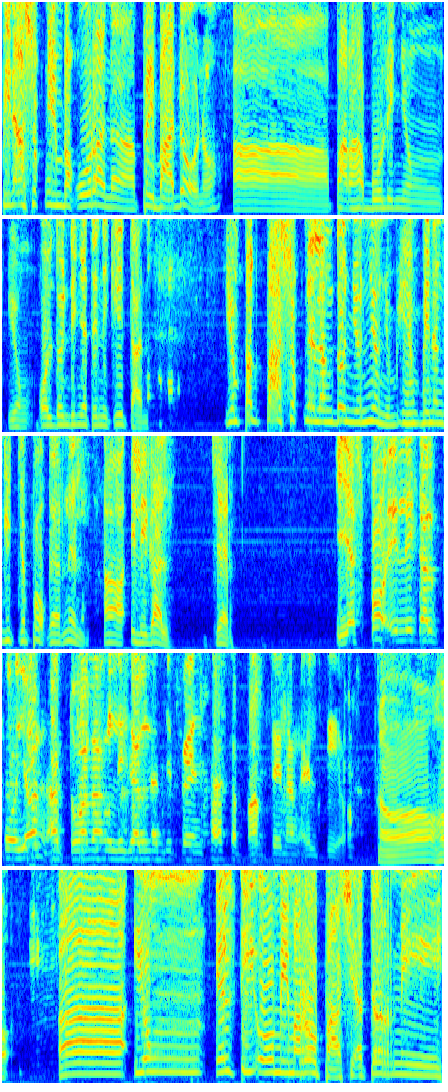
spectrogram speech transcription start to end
pinasok niya yung bakuran na privado, no? Ah, para habulin yung, yung, although hindi niya tinikitan, yung pagpasok niya lang doon, yun yun, yung, yung binanggit niya po, Colonel, ah, illegal, sir. Yes po, illegal po yon at walang legal na depensa sa parte ng LTO. Oo. ho. Ah, yung LTO may maropa, si Attorney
